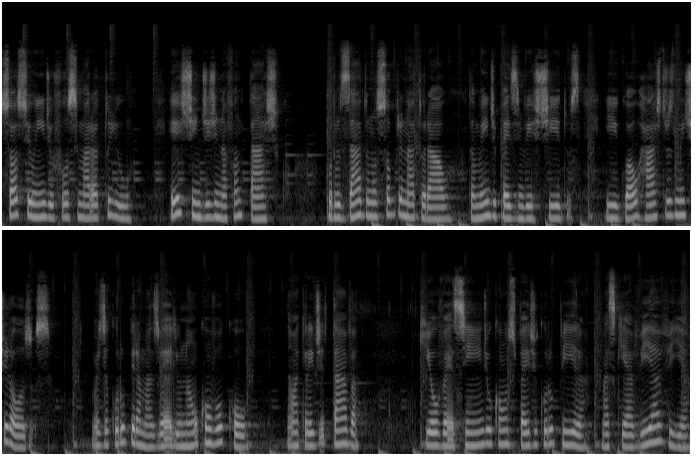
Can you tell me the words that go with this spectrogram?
só se o índio fosse Maratuiu, este indígena fantástico, cruzado no sobrenatural, também de pés investidos e igual rastros mentirosos. Mas o Curupira mais velho não o convocou, não acreditava que houvesse índio com os pés de Curupira, mas que havia, havia.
